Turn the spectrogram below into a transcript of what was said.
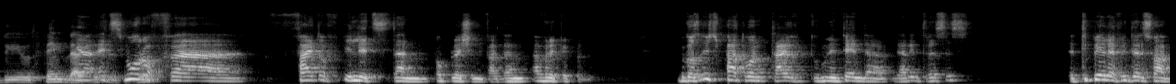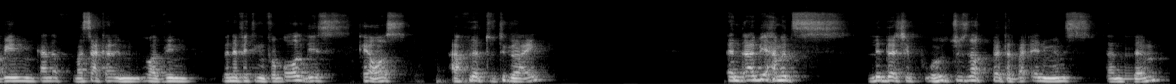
Do you think that? Yeah, it's more true? of a fight of elites than population, in fact, than average people, because each part one tries to maintain their, their interests. The TPLF leaders who have been kind of massacred and who have been benefiting from all this chaos have fled to Tigray. And Abiy Ahmed's leadership, which was not better by any means than them,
